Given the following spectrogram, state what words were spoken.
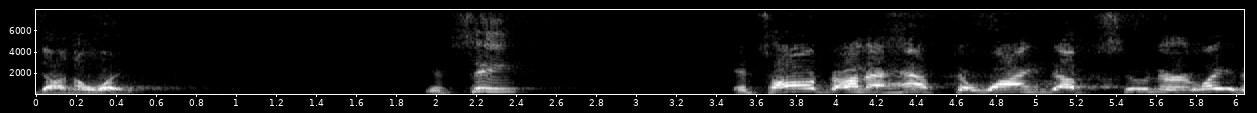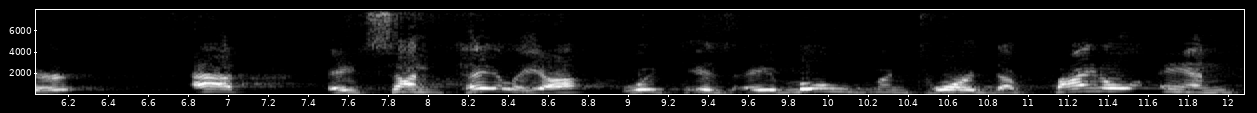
Done away. You see, it's all gonna have to wind up sooner or later at a sunteleia, which is a movement toward the final end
